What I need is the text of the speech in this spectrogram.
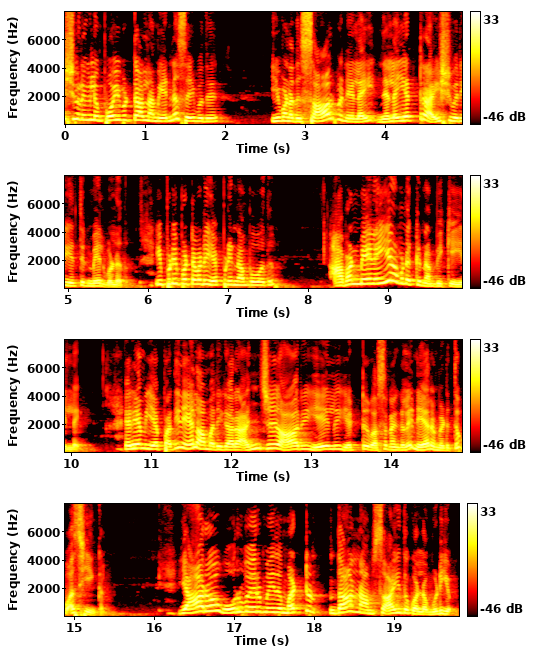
ஐஸ்வர்யங்களும் போய்விட்டால் நாம் என்ன செய்வது? இவனது சார்பு நிலை நிலையற்ற ஐஸ்வர்யத்தின் மேல் உள்ளது. இப்படிப்பட்டவனை எப்படி நம்புவது? அவன் மேலேயே அவனுக்கு நம்பிக்கை இல்லை. எரேமிய பதினேழாம் அதிகாரம் அஞ்சு ஆறு ஏழு எட்டு வசனங்களை நேரம் எடுத்து வாசியுங்கள். யாரோ ஒருவர் மீது மட்டும்தான் நாம் சாய்ந்து கொள்ள முடியும்.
